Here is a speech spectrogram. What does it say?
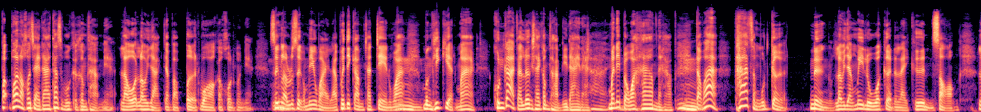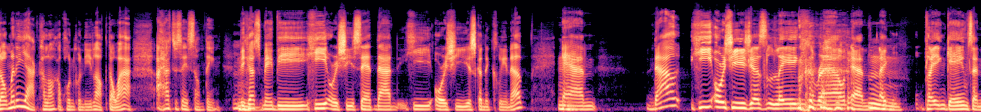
เพราะเพราะเราเข้าใจได้ถ้าสมมติเกิดคำถามเนี่ยเราเราอยากจะแบบเปิดวอลกับคนคนเนี้ยซึ่งเรารู้สึกว่าไม่ไหวแล้วพฤติกรรมชัดเจนว่ามึงขี้เกียจมาก คุณก็อาจจะเลือกใช้คำถามนี้ได้นะใช่ไม่ได้แปลว่าห้ามนะครับ แต่ว่าถ้าสมมุติเกิด หนึ่งเรายังไม่รู้ว่าเกิดอะไรขึ้นสองเราไม่ได้อยากทะเลาะกับคนคนนี้หรอก แต่ว่า I have to say something because maybe he or she said that he or she is gonna clean up and now he or she just laying around and like playing games and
